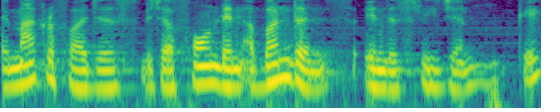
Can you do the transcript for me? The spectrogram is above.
by macrophages, which are found in abundance in this region. Okay?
